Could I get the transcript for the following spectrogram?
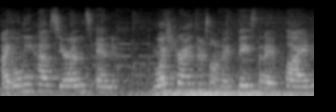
I only have serums and moisturizers on my face that I applied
